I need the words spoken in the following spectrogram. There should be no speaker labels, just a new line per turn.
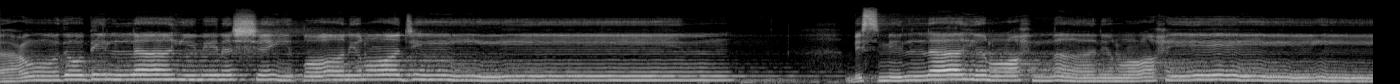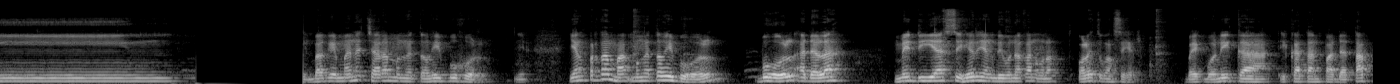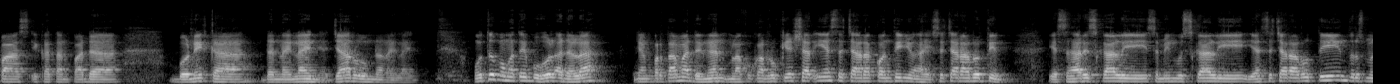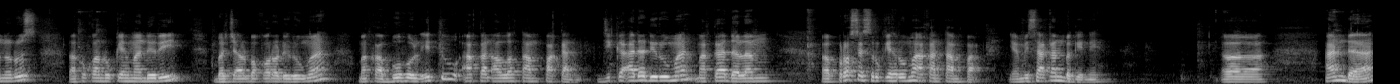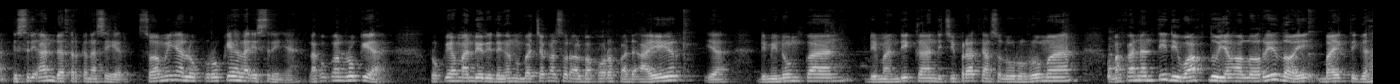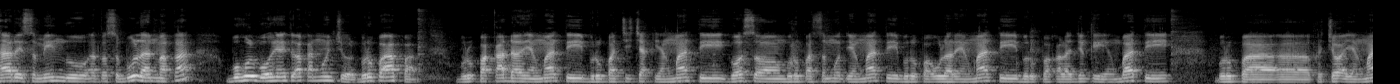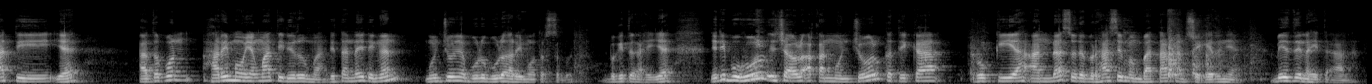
أعوذ بالله من الشيطان الرجيم بسم الله الرحمن الرحيم
Bagaimana cara mengetahui buhul? Ya. Yang pertama, mengetahui buhul. Buhul adalah media sihir yang digunakan oleh- oleh tukang sihir. Baik boneka, ikatan pada tapas, ikatan pada boneka, dan lain-lainnya, jarum, dan lain-lain. Untuk mengetahui buhul adalah yang pertama dengan melakukan rukyah syariah secara kontinu, secara rutin. Ya sehari sekali, seminggu sekali, ya secara rutin terus menerus lakukan rukyah mandiri, baca Al-Baqarah di rumah, maka buhul itu akan Allah tampakkan. Jika ada di rumah, maka dalam eh, proses rukyah rumah akan tampak. Ya misalkan begini. Eh, anda, istri Anda terkena sihir. Suaminya rukyahlah istrinya. Lakukan rukyah. Rukyah mandiri dengan membacakan surah Al-Baqarah pada air, ya, diminumkan, dimandikan, dicipratkan seluruh rumah. Maka nanti di waktu yang Allah ridhoi, baik tiga hari, seminggu, atau sebulan, maka buhul-buhulnya itu akan muncul. Berupa apa? Berupa kadal yang mati, berupa cicak yang mati, gosong, berupa semut yang mati, berupa ular yang mati, berupa kalajengking yang mati, berupa eh, kecoa yang mati, ya ataupun harimau yang mati di rumah ditandai dengan munculnya bulu-bulu harimau tersebut. Begitu ahi ya. Jadi buhul insya Allah akan muncul ketika rukiah Anda sudah berhasil membatalkan sihirnya. Ta'ala.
